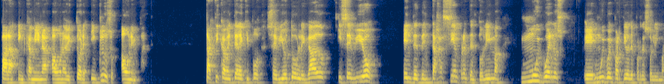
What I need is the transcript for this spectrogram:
para encaminar a una victoria, incluso a un empate. Tácticamente el equipo se vio doblegado y se vio en desventaja siempre ante el Tolima. Muy buenos, eh, muy buen partido el Deportes Tolima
